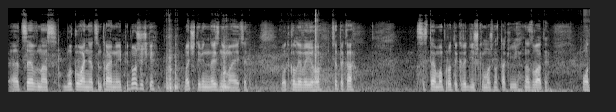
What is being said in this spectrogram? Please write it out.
Е, Це в нас блокування центральної підножечки. Бачите, він не знімається. От коли ви його. Це така система проти крадіжки, можна так її назвати. От,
